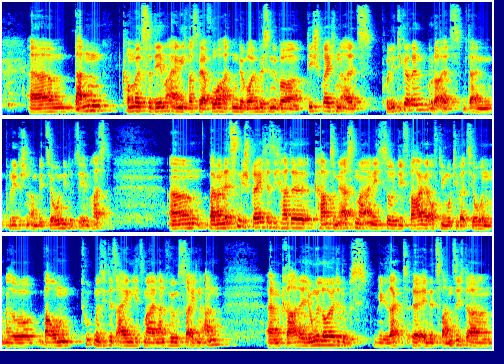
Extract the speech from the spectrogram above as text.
ähm, dann kommen wir jetzt zu dem eigentlich, was wir ja vorhatten. Wir wollen ein bisschen über dich sprechen als Politikerin oder als mit deinen politischen Ambitionen, die du jetzt eben hast. Ähm, bei meinem letzten Gespräch, das ich hatte, kam zum ersten Mal eigentlich so die Frage auf die Motivation. Also warum tut man sich das eigentlich jetzt mal in Anführungszeichen an? Ähm, Gerade junge Leute, du bist wie gesagt äh, Ende 20, da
